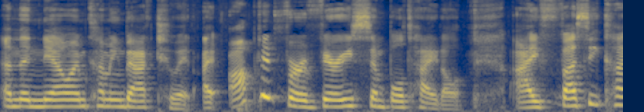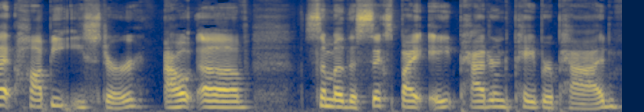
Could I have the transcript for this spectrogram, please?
and then now I'm coming back to it. I opted for a very simple title. I fussy cut Hoppy Easter out of some of the 6x8 patterned paper pad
